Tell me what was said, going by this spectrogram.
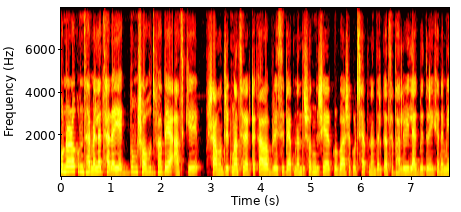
কোনো রকম ঝামেলা ছাড়াই একদম সহজভাবে আজকে সামুদ্রিক মাছের একটা কাবাব রেসিপি আপনাদের সঙ্গে শেয়ার করব। আশা করছি আপনাদের কাছে ভালোই লাগবে। তো এখানে আমি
